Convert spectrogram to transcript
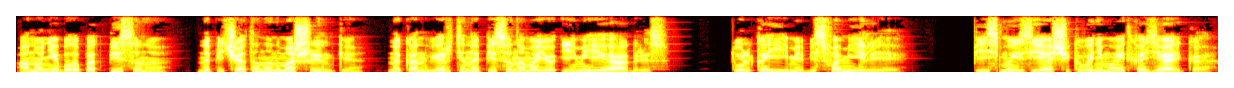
Оно не было подписано, напечатано на машинке. На конверте написано мое имя и адрес. Только имя, без фамилии. Письма из ящика вынимает хозяйка.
